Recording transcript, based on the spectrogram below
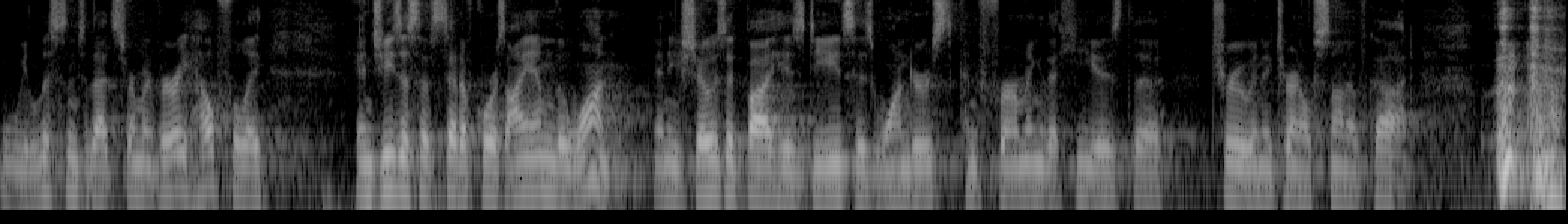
we listened to that sermon very helpfully. And Jesus has said, of course, I am the one. And he shows it by his deeds, his wonders, confirming that he is the true and eternal Son of God.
